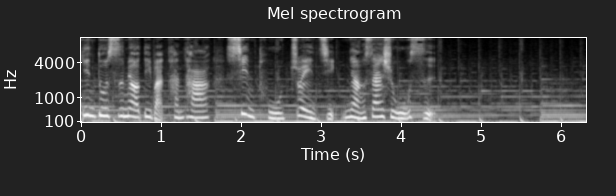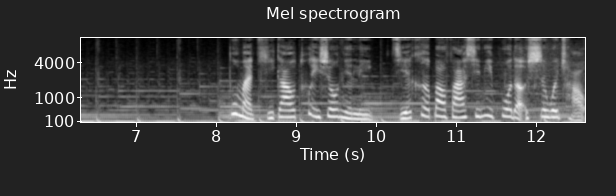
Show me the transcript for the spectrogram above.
印度寺庙地板坍塌，信徒坠井酿三十五死；不满提高退休年龄，捷克爆发新一波的示威潮。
